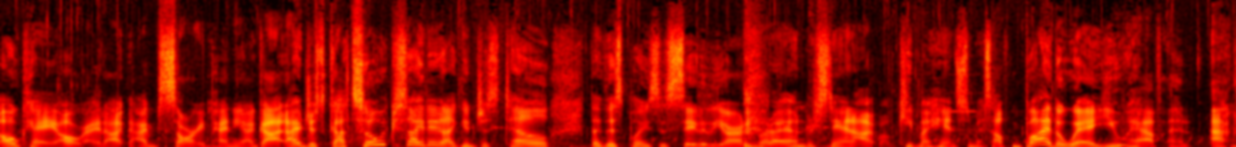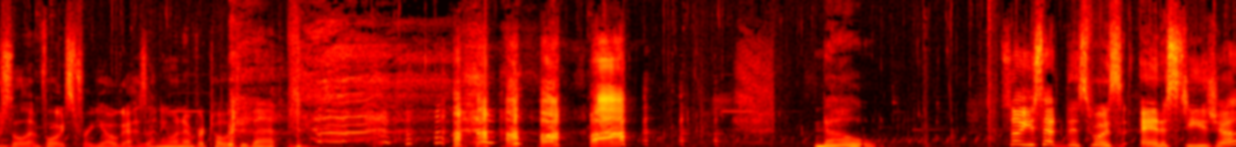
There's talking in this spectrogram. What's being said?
Okay, all right. I, I'm sorry, Penny. I got. I just got so excited. I can just tell that this place is state of the art. But I understand. I, I'll keep my hands to myself. By the way, you have an excellent voice for yoga. Has anyone ever told you that? No, so you said this was anesthesia,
